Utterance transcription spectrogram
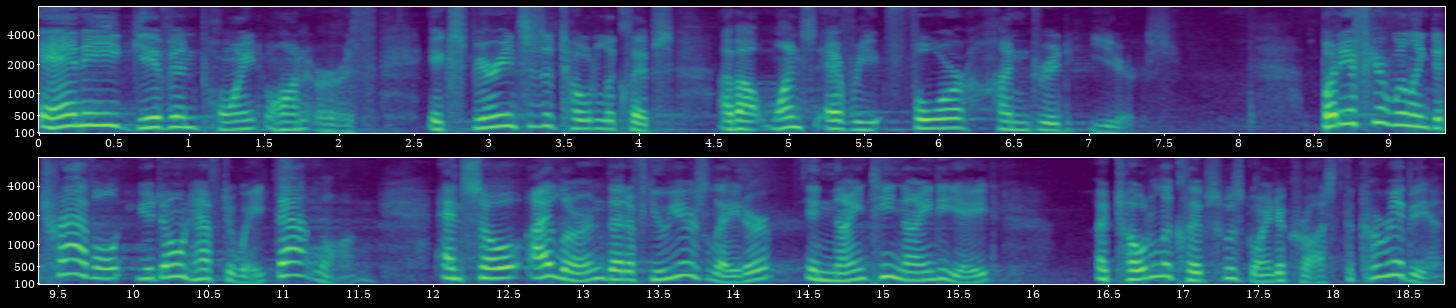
Any given point on Earth experiences a total eclipse about once every 400 years. But if you're willing to travel, you don't have to wait that long. And so I learned that a few years later, in 1998, a total eclipse was going to cross the Caribbean.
